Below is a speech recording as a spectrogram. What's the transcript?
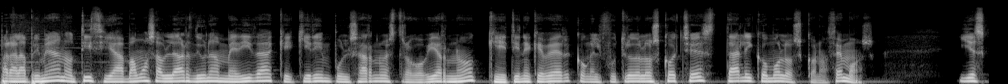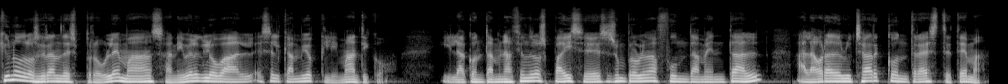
Para la primera noticia vamos a hablar de una medida que quiere impulsar nuestro gobierno que tiene que ver con el futuro de los coches tal y como los conocemos. Y es que uno de los grandes problemas a nivel global es el cambio climático, y la contaminación de los países es un problema fundamental a la hora de luchar contra este tema.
